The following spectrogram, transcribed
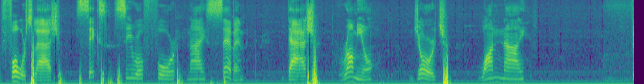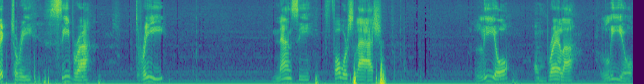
forward slash 60497 dash Romeo George 19 Victory Zebra 3 Nancy forward slash Leo umbrella Leo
